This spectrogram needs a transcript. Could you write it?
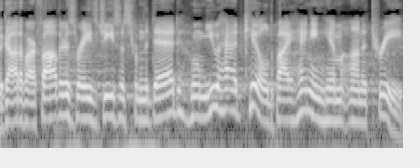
The God of our fathers raised Jesus from the dead, whom you had killed by hanging him on a tree.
